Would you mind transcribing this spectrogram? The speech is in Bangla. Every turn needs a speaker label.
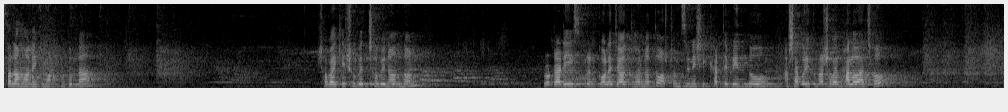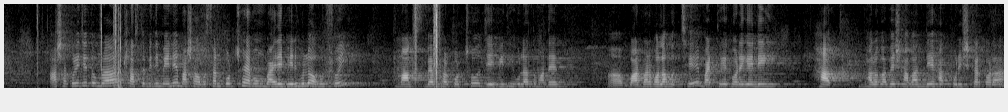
Speaker 1: আসসালামু আলাইকুম রহমতুল্লাহ। সবাইকে শুভেচ্ছা, অভিনন্দন। রোটারি স্কুল অ্যান্ড কলেজে অধ্যয়নরত অষ্টম শ্রেণির শিক্ষার্থীবৃন্দ, আশা করি তোমরা সবাই ভালো আছো। আশা করি যে তোমরা স্বাস্থ্যবিধি মেনে বাসা অবস্থান করছ এবং বাইরে বের হলে অবশ্যই মাস্ক ব্যবহার করছ। যে বিধিগুলো তোমাদের বারবার বলা হচ্ছে, বাড়ি থেকে ঘরে গেলেই হাত ভালোভাবে সাবান দিয়ে হাত পরিষ্কার করা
